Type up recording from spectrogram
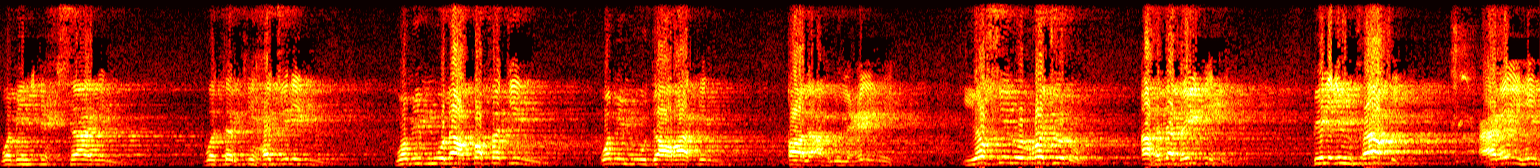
ومن إحسان وترك هجر ومن ملاطفة ومن مداراة قال أهل العلم يصل الرجل أهل بيته. بالإنفاق عليهم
